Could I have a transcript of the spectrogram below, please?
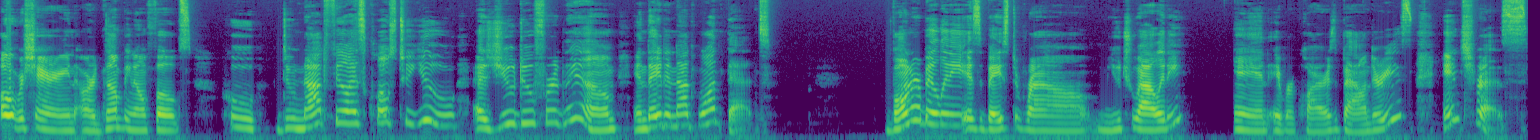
oversharing or dumping on folks who do not feel as close to you as you do for them, and they did not want that. Vulnerability is based around mutuality and it requires boundaries and trust.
